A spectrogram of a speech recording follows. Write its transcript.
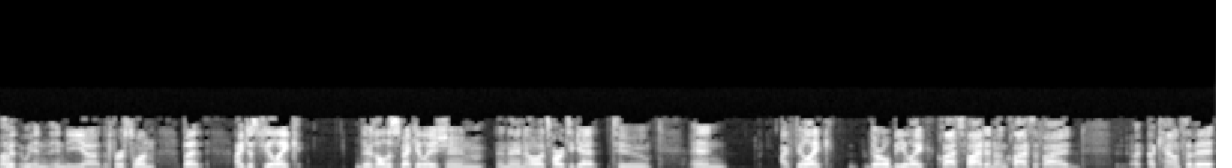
Well- with in in the uh, the first one, but I just feel like there's all this speculation, and then oh, it's hard to get to, and I feel like there will be like classified and unclassified a- accounts of it,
